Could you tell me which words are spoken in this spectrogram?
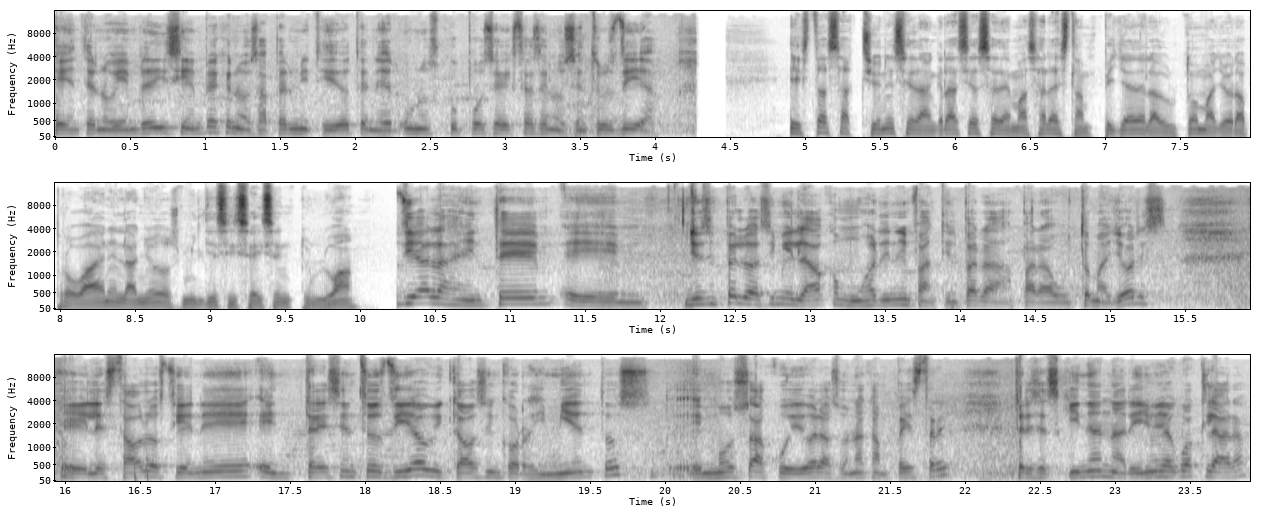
entre noviembre y diciembre que nos ha permitido tener unos cupos extras en los centros día. Estas acciones se dan gracias además a la estampilla del adulto mayor aprobada en el año 2016 en Tuluá. Día la gente, eh, yo siempre lo he asimilado como un jardín infantil para, para adultos mayores. El Estado los tiene en tres centros día ubicados en corregimientos. Hemos acudido a la zona campestre, Tres Esquinas, Nariño y Agua Clara,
